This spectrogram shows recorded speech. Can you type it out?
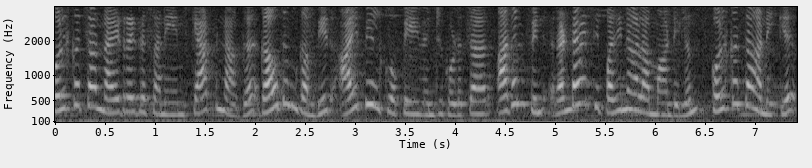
கொல்கத்தா நைட் ரைடர்ஸ் அணியின் கேப்டனாக கௌதம் கம்பீர் ஐபிஎல் கோப்பையை வென்று கொடுத்தார். அதன் பின் இரண்டாயிரத்தி பதினாலாம் ஆண்டிலும் கொல்கத்தா அணிக்கு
